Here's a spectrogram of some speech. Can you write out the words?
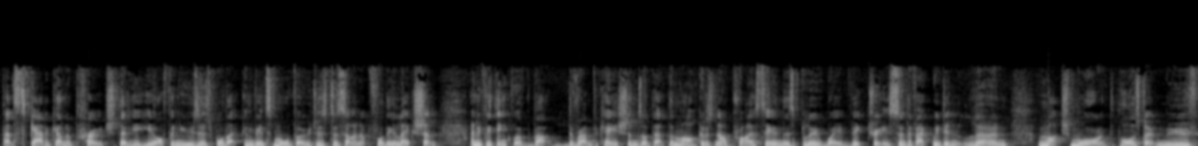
that scattergun approach that he, he often uses, will that convince more voters to sign up for the election? And if you think about the ramifications of that, the market is now pricing in this blue wave victory. So the fact we didn't learn much more, the polls don't move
